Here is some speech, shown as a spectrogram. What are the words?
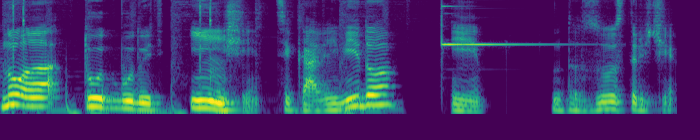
Ну а тут будуть інші цікаві відео і до зустрічі!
